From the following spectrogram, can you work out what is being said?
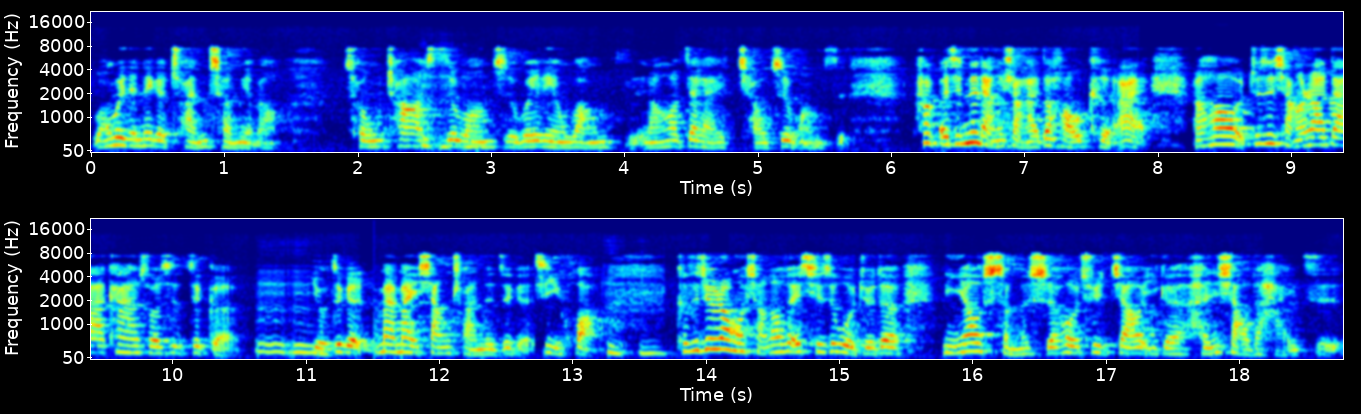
王位的那个传承有没有？从查尔斯王子、威廉王子，然后再来乔治王子，他而且那两个小孩都好可爱。然后就是想要让大家看看，说是这个，嗯嗯嗯，有这个脉脉相传的这个计划。嗯嗯。可是就让我想到说，哎，其实我觉得你要什么时候去教一个很小的孩子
